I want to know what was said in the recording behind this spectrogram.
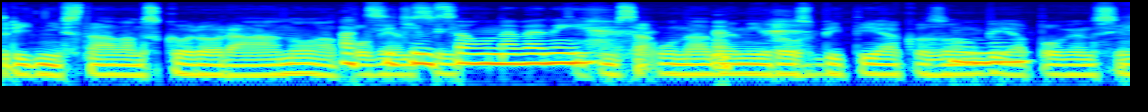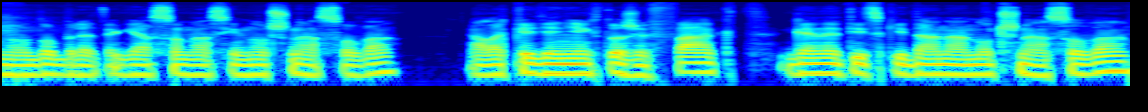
3 dní vstávam skoro ráno a, a poviem cítim si... sa unavený. Cítim sa unavený, rozbitý ako zombie mm-hmm. a poviem si, no dobre, tak ja som asi nočná sova. Ale keď je niekto, že fakt geneticky daná nočná sova,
